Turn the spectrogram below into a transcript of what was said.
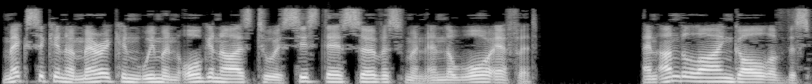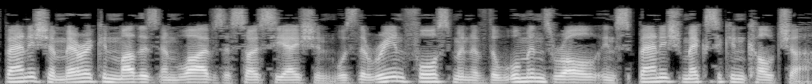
Mexican-American women organized to assist their servicemen and the war effort. An underlying goal of the Spanish-American Mothers and Wives Association was the reinforcement of the woman's role in Spanish-Mexican culture.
